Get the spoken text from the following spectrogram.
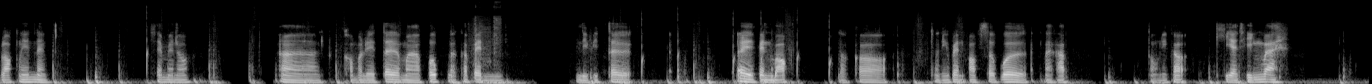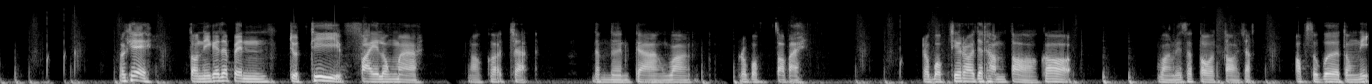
บล็อกนิดหนึ่งใช่ไหมเนาะ อ่าคอมเพลเตอร์มาปุ๊บแล้วก็เป็นรีพิเตอร์เอ้ยเป็นบล็อก แล้วก็ตัวนี้เป็น observer นะครับ ตรงนี้ก็เคลียร์ทิ้งไป โอเค ตรงนี้ก็จะเป็นจุดที่ไฟลงมา เราก็จะดำเนินการวางระบบต่อไป ระบบที่เราจะทำต่อก็วางเลสโตนต่อจาก observer ตรงนี้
